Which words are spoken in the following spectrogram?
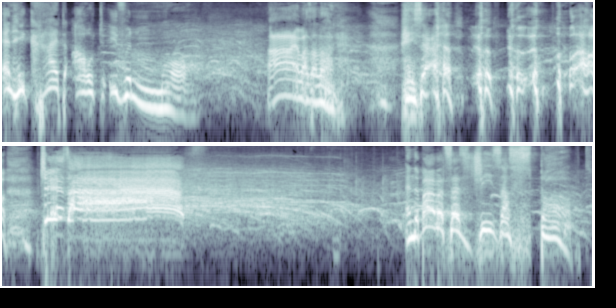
and he cried out even more. Ah, it was a lot. He said, Jesus! And the Bible says Jesus stopped.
